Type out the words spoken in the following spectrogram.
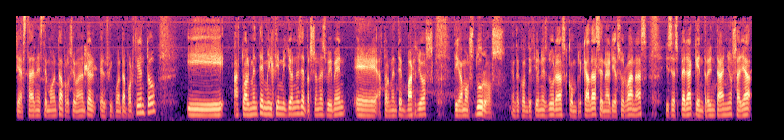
Ya está en este momento aproximadamente el, el 50% y actualmente 1.100 millones de personas viven eh, actualmente en barrios, digamos, duros, en condiciones duras, complicadas, en áreas urbanas, y se espera que en 30 años haya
